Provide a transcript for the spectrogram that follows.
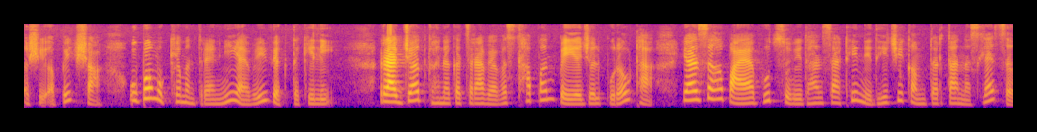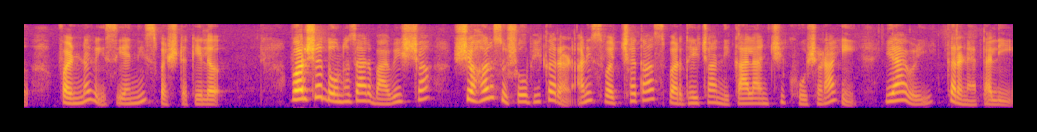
अशी अपेक्षा उपमुख्यमंत्र्यांनी यावेळी व्यक्त केली. राज्यात घनकचरा व्यवस्थापन पेयजल पुरवठा यांसह पायाभूत सुविधांसाठी निधीची कमतरता नसल्याचं फडणवीस यांनी स्पष्ट केलं. वर्ष दोन हजार बावीसच्या शहर सुशोभीकरण आणि स्वच्छता स्पर्धेच्या निकालांची घोषणाही यावेळी करण्यात आली.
